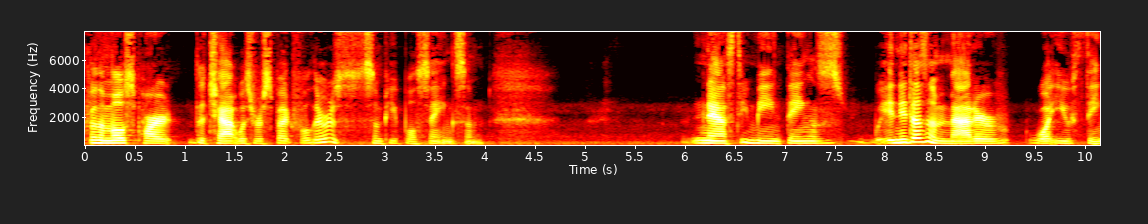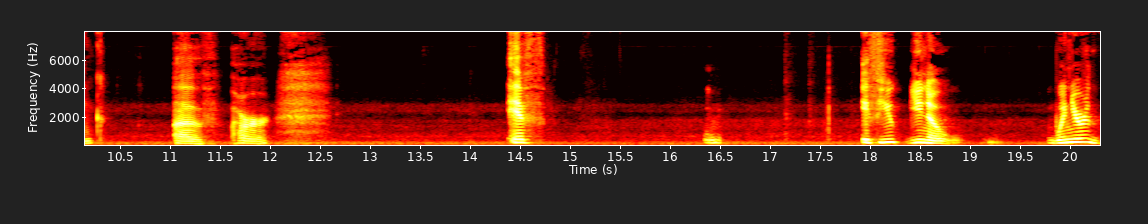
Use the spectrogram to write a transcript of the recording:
for the most part, the chat was respectful. There was some people saying some nasty, mean things. And it doesn't matter what you think of her. If if you you know when you're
